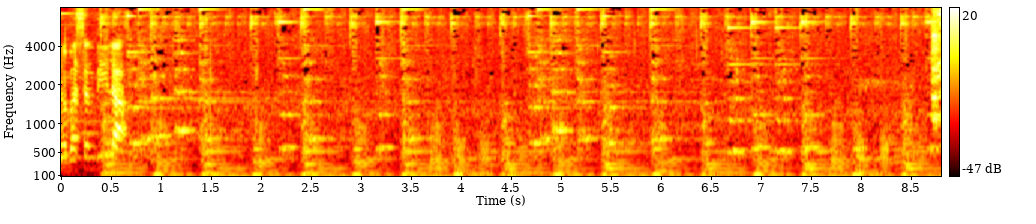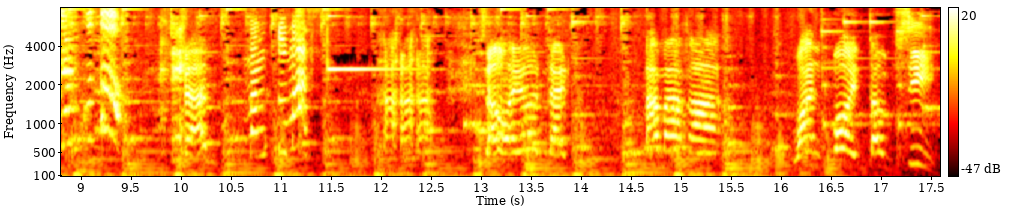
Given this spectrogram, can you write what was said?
Labas ang dila. Yan. Mang Tomas! so, ayun, dahil tama ka, one point, Taubsi. Ito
